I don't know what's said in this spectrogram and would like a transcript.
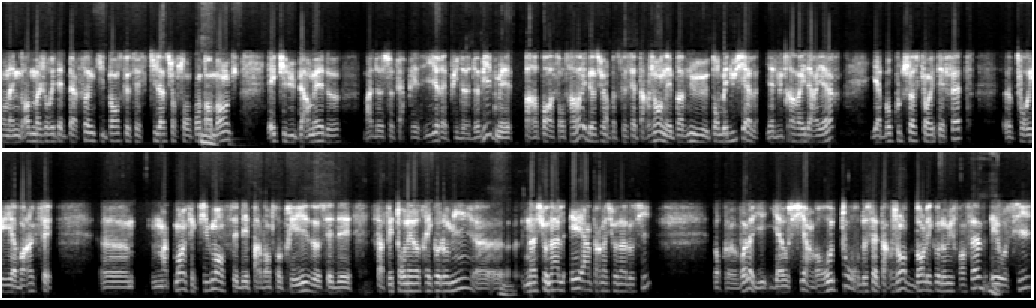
on a une grande majorité de personnes qui pensent que c'est ce qu'il a sur son compte en banque et qui lui permet de, bah, de se faire plaisir et puis de, de vivre, mais par rapport à son travail, bien sûr, parce que cet argent n'est pas venu tomber du ciel. Il y a du travail derrière, il y a beaucoup de choses qui ont été faites euh, pour y avoir accès. Euh, maintenant, effectivement, c'est des parts d'entreprise, c'est des, ça fait tourner notre économie euh, nationale et internationale aussi. Donc euh, voilà, il y a aussi un retour de cet argent dans l'économie française et aussi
